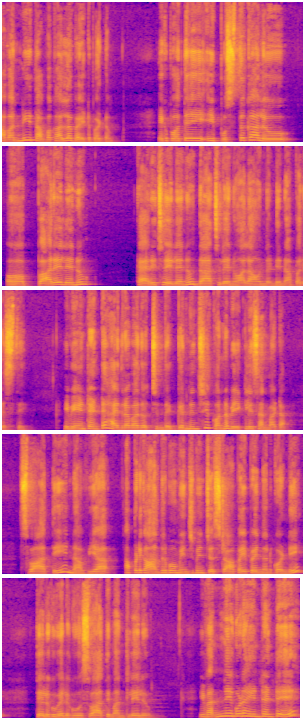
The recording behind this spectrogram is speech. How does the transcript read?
అవన్నీ తవ్వకాల్లో బయటపడడం. ఇకపోతే ఈ పుస్తకాలు పారేయలేను క్యారీ చేయలేను దాచలేను అలా ఉందండి నా పరిస్థితి. ఇవి ఏంటంటే హైదరాబాద్ వచ్చిన దగ్గర నుంచి కొన్న వీక్లీస్ అన్నమాట. స్వాతి నవ్య అప్పటికి ఆంధ్రభూమి ఇంచుమించు స్టాప్ అయిపోయింది అనుకోండి. తెలుగు వెలుగు స్వాతి మంత్లీలు. ఇవన్నీ కూడా ఏంటంటే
